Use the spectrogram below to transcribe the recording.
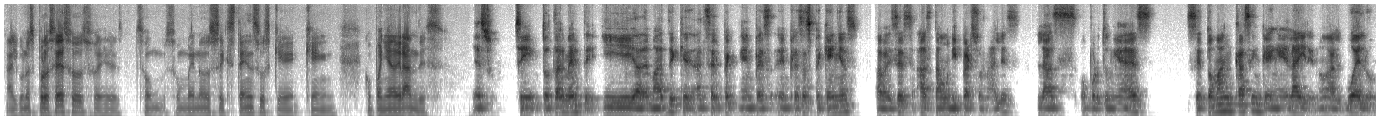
algunos procesos eh, son, son menos extensos que, que en compañías grandes. Eso, sí, totalmente. Y además de que al ser empresas pequeñas, a veces hasta unipersonales, las oportunidades se toman casi en el aire, ¿no? Al vuelo,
